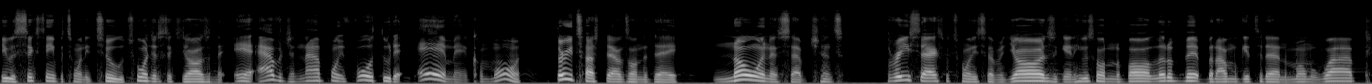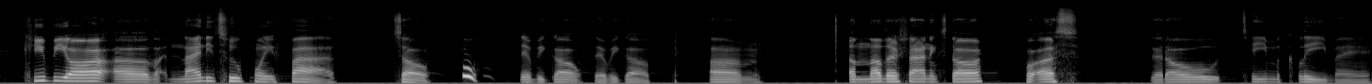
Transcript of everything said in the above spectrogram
he was 16 for 22, 206 yards in the air, averaging 9.4 through the air, man. Come on. Three touchdowns on the day, no interceptions, three sacks for 27 yards. Again, he was holding the ball a little bit, but I'm going to get to that in a moment. Why? QBR of 92.5. So, whew, there we go. There we go. Um, another shining star for us good old T. McClee, man.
